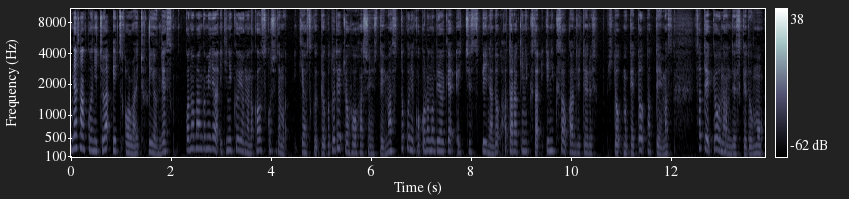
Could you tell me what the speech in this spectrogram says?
皆さんこんにちは。It's alright リオンです。この番組では生きにくい世の中を少しでも生きやすくということで情報を発信しています。特に心の病気や HSP など働きにくさ生きにくさを感じている人向けとなっています。さて今日なんですけども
